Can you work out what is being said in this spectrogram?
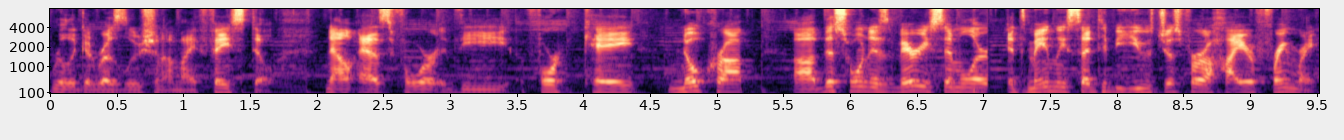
really good resolution on my face still. Now, as for the 4K no crop, uh, this one is very similar. It's mainly said to be used just for a higher frame rate.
